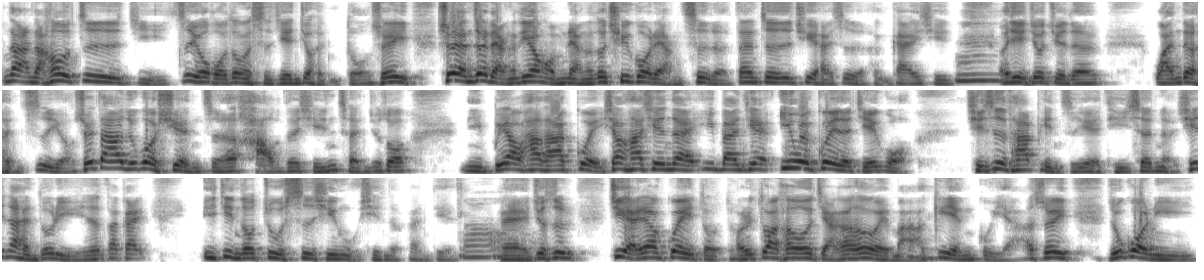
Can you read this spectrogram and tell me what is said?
那然后自己自由活动的时间就很多。所以虽然这两个地方我们两个都去过两次了，但这次去还是很开心，嗯而且就觉得。玩的很自由，所以大家如果选择好的行程，就说你不要怕它贵，像它现在一般现在因为贵的结果，其实它品质也提升了。现在很多旅行社大概一定都住四星五星的饭店，哦哎，就是既然要贵，都都你多靠假靠尾嘛，嗯既然贵啊，所以如果你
